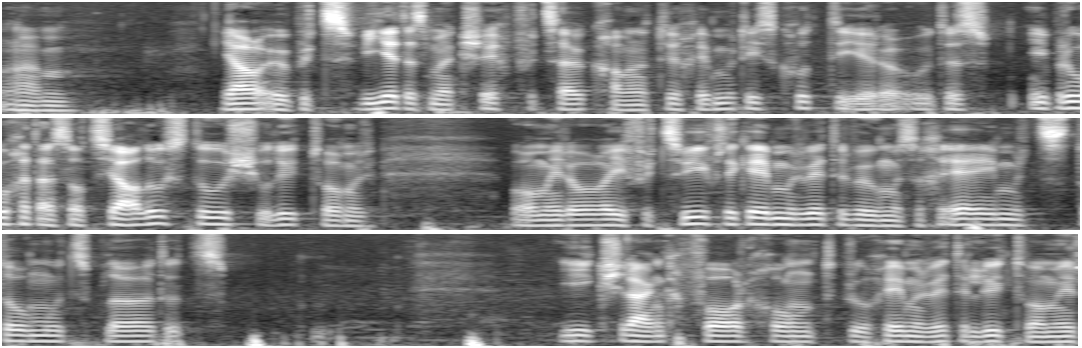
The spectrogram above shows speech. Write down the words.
ähm, ja, über das Wie, dass man Geschichte erzählt, kann man natürlich immer diskutieren. Und das, ich brauche den sozialen Austausch und Leute, die mir, wo mir auch in Verzweiflung immer wieder, weil man sich eh immer zu dumm und zu blöd und zu eingeschränkt vorkommt, brauche ich immer wieder Leute, die mir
